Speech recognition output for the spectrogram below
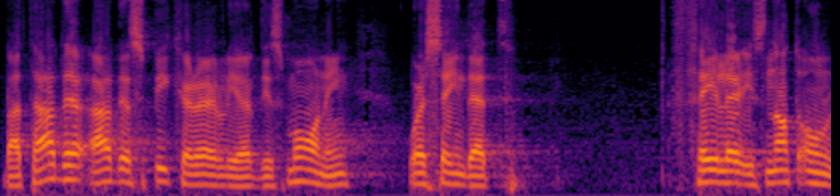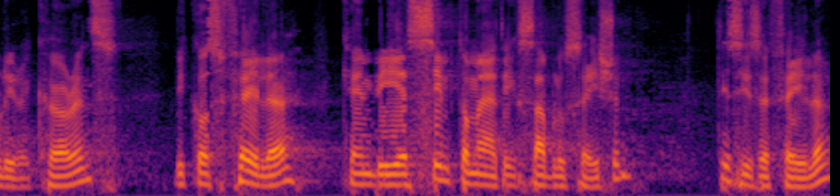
But other, other speaker earlier this morning were saying that failure is not only recurrence, because failure can be a symptomatic subluxation. This is a failure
